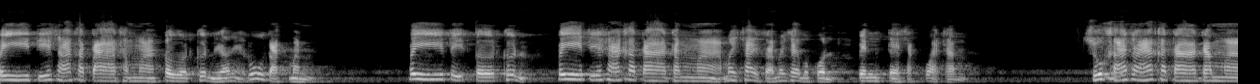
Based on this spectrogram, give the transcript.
ปีติสาคตาธรรมาเกิดขึ้นแล้วเนี่ยรู้จักมัน ปีติเกิดขึ้น ปีติสาคตาธรรมา ไม่ใช่สัตว์ไม่ใช่บุคคล เป็นแต่สักว่าธรรมสุขาสาคตาธรรมา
